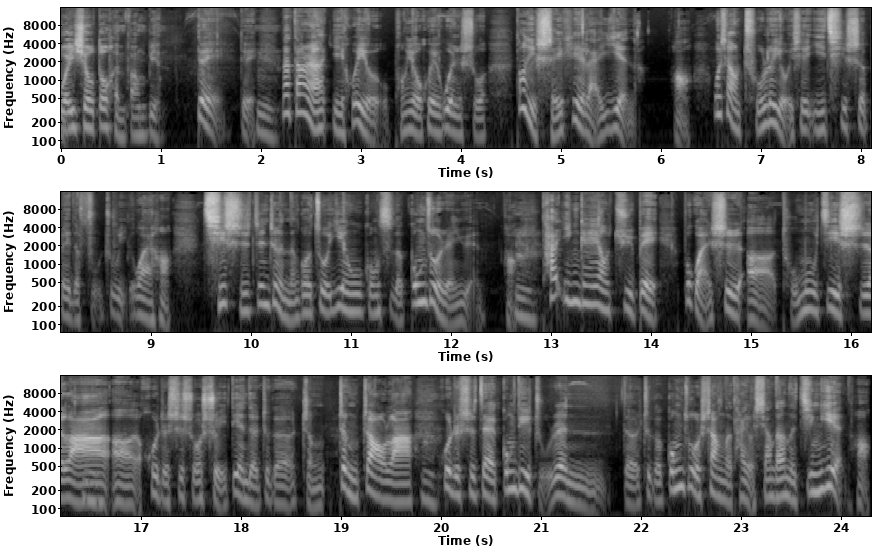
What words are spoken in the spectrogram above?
维修都很方便。对对，那当然也会有朋友会问说，到底谁可以来验呢？好，我想除了有一些仪器设备的辅助以外，哈，其实真正能够做验屋公司的工作人员。好，他应该要具备，不管是呃土木技师啦，呃，或者是说水电的这个证证照啦，或者是在工地主任的这个工作上呢，他有相当的经验哈。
